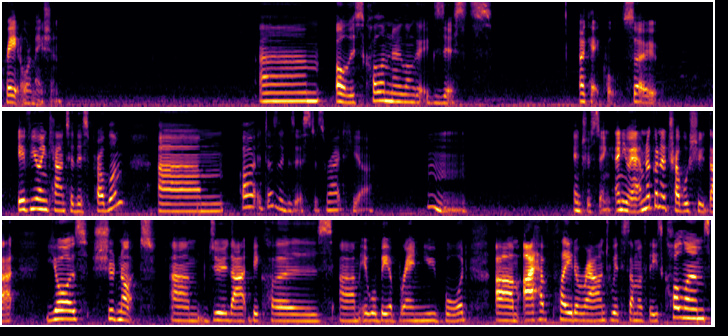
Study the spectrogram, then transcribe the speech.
Create automation. Um, oh, this column no longer exists. Okay, cool. So if you encounter this problem, um, oh, it does exist. It's right here. Hmm. Interesting. Anyway, I'm not going to troubleshoot that. Yours should not um, do that because um, it will be a brand new board. Um, I have played around with some of these columns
